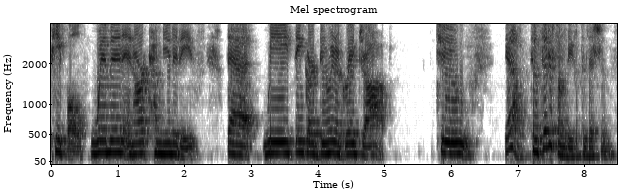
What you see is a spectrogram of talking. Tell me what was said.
people, women in our communities that we think are doing a great job to, yeah, consider some of these positions.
